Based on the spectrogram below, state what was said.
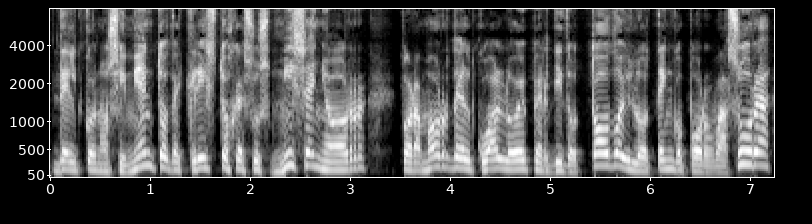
del conocimiento de Cristo Jesús mi Señor, por amor del cual lo he perdido todo y lo tengo por basura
